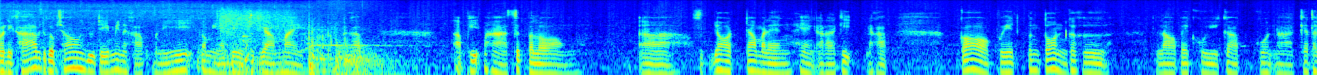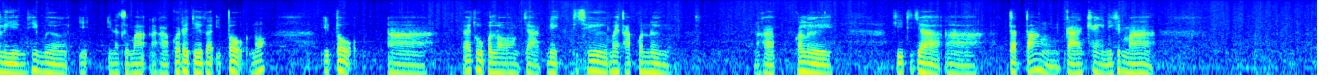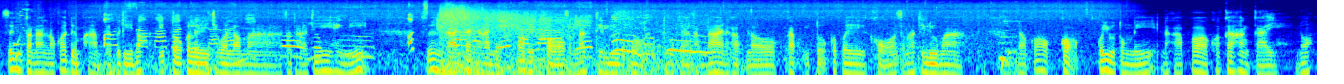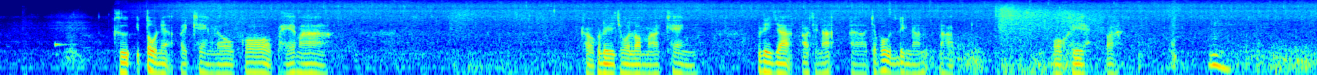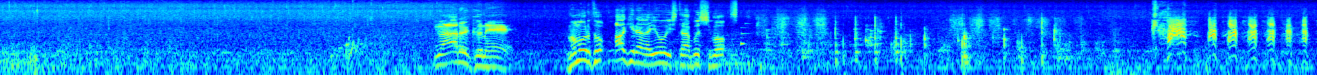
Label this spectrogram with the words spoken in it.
สวัสดีครับอยู่กับช่องยูเจมี่นะครับ วันนี้ก็มีอัปเดตกิจกรรมใหม่นะครับ อภิมหาศึกประลองอาสุดยอดเจ้าแมลงแห่งอารากินะครับ ก็เควสเบื้องต้นก็คือ เราไปคุยกับคุณอาแคทเธอรีนที่เมืองอิอินาซึมะนะครับ ก็ได้เจอกับอิโตะเนาะอิโตะอ่าได้ถูกประลองจากเด็กที่ชื่อแม่ทัพคนหนึ่งนะครับ ก็เลยคิดที่จะอ่า จัดตั้งการแข่งนี้ขึ้นมา ซึ่งตอนนั้นเราก็เดินผ่านไปพอดีเนาะอิโตะก็เลยชวนเรามาสถานที่แห่งนี้ ซึ่งการจัดงานเนี่ยต้องไปขอสำนักเทลิวก่อนถึงจะทำได้นะครับ เรากับอิโตะก็ไปขอสำนักเทลิวมา แล้วก็เกาะก็อยู่ตรงนี้นะครับ ก็ค่อนข้างห่างไกลเนาะคืออิโตะเนี่ยไปแข่งแล้วก็แพ้มา เขาก็เลยชวนเรามาแข่ง พื่อที่จะเอาชนะอ่าเจ้าพวกเด็กนั้นนะครับ โอเคไปอืม 悪くねえ守るとアキラが用意した物資も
